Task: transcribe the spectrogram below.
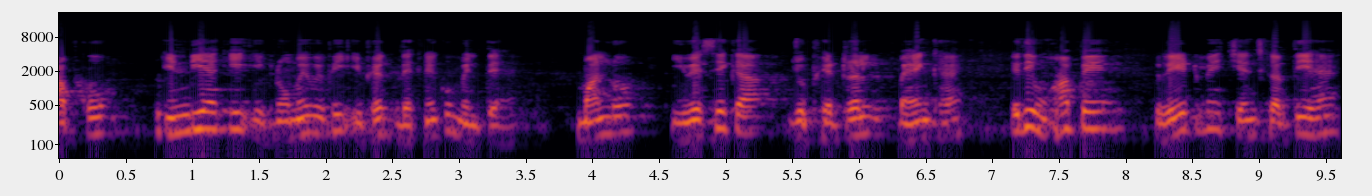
आपको इंडिया की इकोनॉमी में भी इफ़ेक्ट देखने को मिलते हैं। मान लो यूएसए का जो फेडरल बैंक है, यदि वहाँ पे रेट में चेंज करती है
